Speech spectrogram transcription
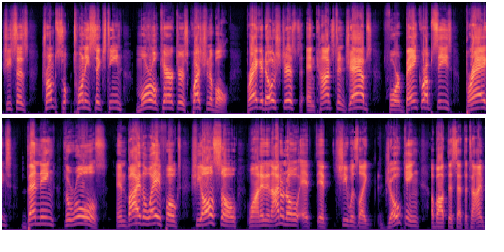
She says Trump's 2016 moral character is questionable. Braggadocious and constant jabs for bankruptcies, brags, bending the rules. And by the way, folks, she also wanted, and I don't know if, if she was like joking about this at the time,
